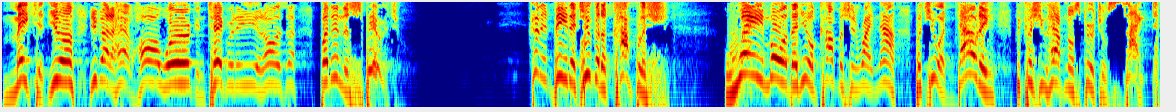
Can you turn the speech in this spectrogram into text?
make it. You know, you gotta have hard work, integrity, and all this stuff. But in the spiritual, could it be that you could accomplish way more than you're accomplishing right now, but you are doubting because you have no spiritual sight?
